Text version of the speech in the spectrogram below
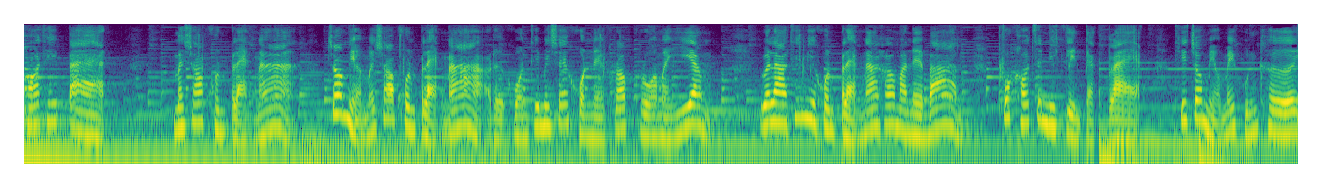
ข้อที่ 8 ไม่ชอบคนแปลกหน้า เจ้าเหมียวไม่ชอบคนแปลกหน้า หรือคนที่ไม่ใช่คนในครอบครัวมาเยี่ยม เวลาที่มีคนแปลกหน้าเข้ามาในบ้าน พวกเขาจะมีกลิ่นแปลกๆที่เจ้าเหมียวไม่คุ้นเคย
